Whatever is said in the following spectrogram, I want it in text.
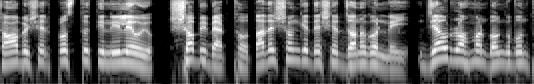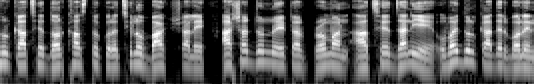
সমাবেশের প্রস্তুতি নিলেও সবই ব্যর্থ। তাদের সঙ্গে দেশের জনগণ নেই। জিয়াউর রহমান বঙ্গবন্ধুর কাছে দরখাস্ত করেছিল বাকশালে। আসার জন্য এটার প্রমাণ আছে জানিয়ে ওবায়দুল কাদের বলেন,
